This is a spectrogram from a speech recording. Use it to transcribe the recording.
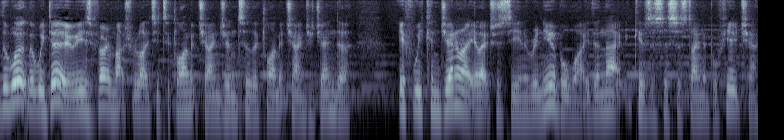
The work that we do is very much related to climate change and to the climate change agenda. If we can generate electricity in a renewable way, then that gives us a sustainable future.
